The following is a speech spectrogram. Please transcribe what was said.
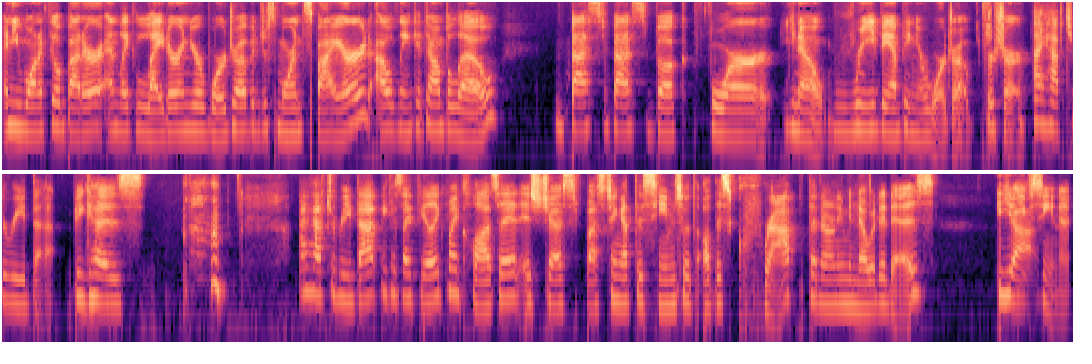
and you want to feel better and like lighter in your wardrobe and just more inspired, I'll link it down below. Best, best book for, you know, revamping your wardrobe for sure. I have to read that because I have to read that because I feel like my closet is just busting at the seams with all this crap that I don't even know what it is. Yeah. You've seen it.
